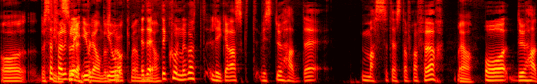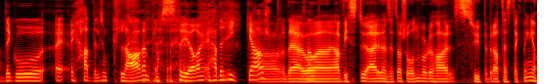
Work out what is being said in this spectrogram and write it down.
Og det fins jo Selvfølgelig, i andre språk, men det, ja. det kunne gått like raskt hvis du hadde masse tester fra før. ja. Og du hadde god Jeg jeg hadde liksom klar en plass til å gjøre Jeg hadde rigga alt. Ja, det er jo, ja, Hvis du er i den situasjonen hvor du har superbra testdekning, ja.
